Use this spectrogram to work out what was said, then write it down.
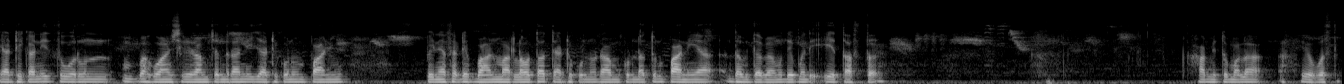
या ठिकाणीच वरून भगवान श्रीरामचंद्रांनी ज्या ठिकाणून पाणी पिण्यासाठी बाण मारला होता त्या ठिकाणून रामकुंडातून पाणी या धबधब्यामध्ये मध्ये येत असतं. हा मी तुम्हाला व्यवस्थित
